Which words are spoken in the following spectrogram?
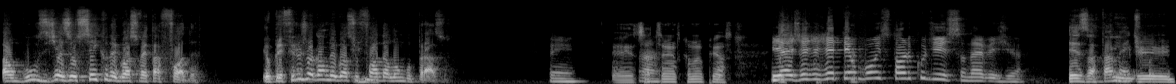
alguns dias eu sei que o negócio vai estar foda. Eu prefiro jogar um negócio foda a longo prazo. Sim. É exatamente como eu penso. E a GGG tem um bom histórico disso, né, Vigia? Exatamente. de.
